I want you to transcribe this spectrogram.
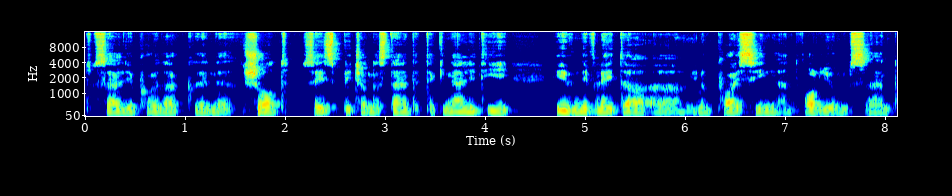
to sell your product in a short sales pitch, understand the technicality, even if later, uh, you know, pricing and volumes and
